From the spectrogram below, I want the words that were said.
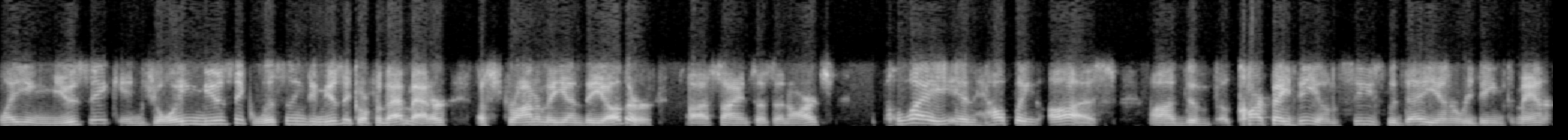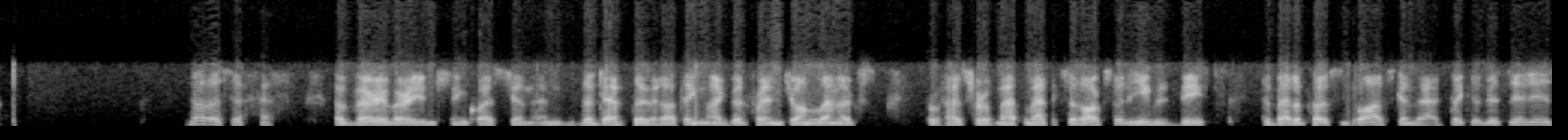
playing music, enjoying music, listening to music, or for that matter, astronomy and the other uh, sciences and arts play in helping us uh, the carpe diem, seize the day in a redeemed manner? No, that's a, a very, very interesting question. And the depth of it, I think my good friend John Lennox, professor of mathematics at Oxford, he would be the better person to ask him that because it is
